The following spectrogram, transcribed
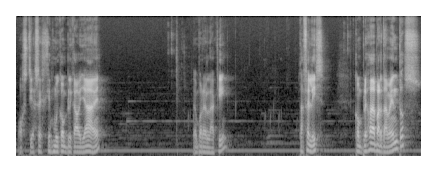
Hostias, es que es muy complicado ya, ¿eh? Voy a ponerla aquí. Está feliz Complejo de apartamentos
